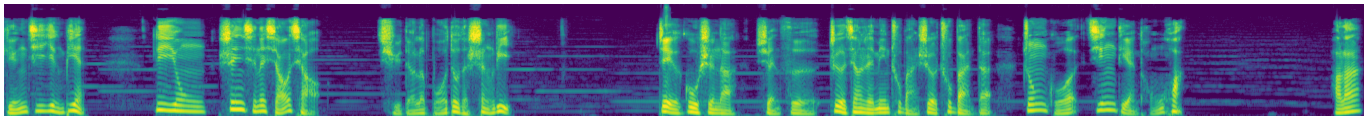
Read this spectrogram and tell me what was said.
灵机应变，利用身形的小巧，取得了搏斗的胜利。这个故事呢，选自浙江人民出版社出版的《中国经典童话》。好了。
